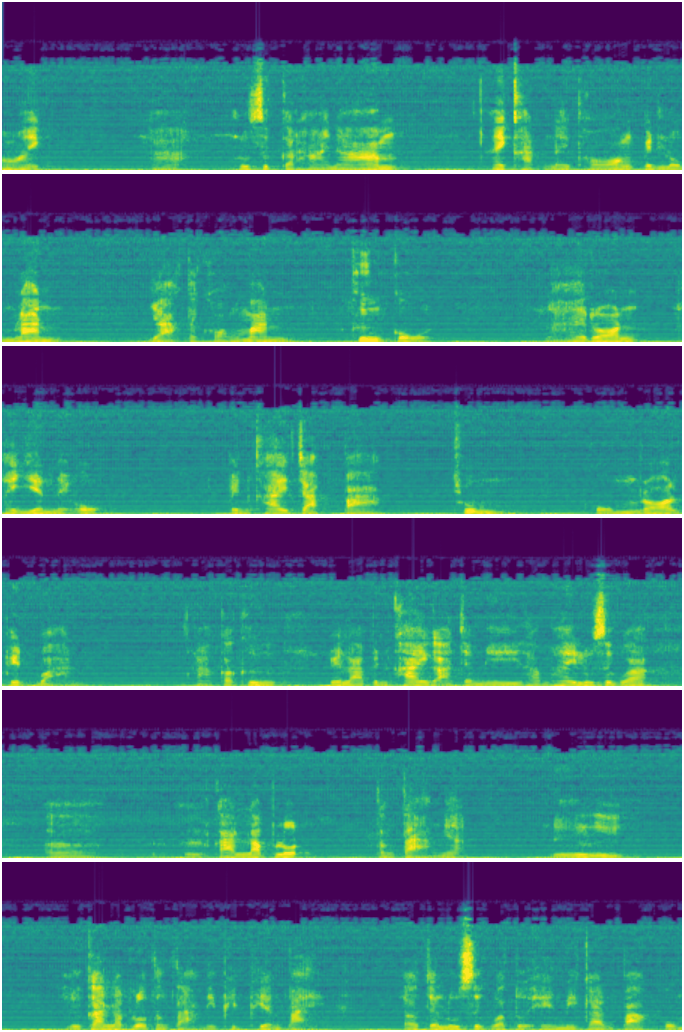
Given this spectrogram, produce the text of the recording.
น้อยนะรู้สึกกระหายน้ำให้ขัดในท้องเป็นลมลั่น อยากแต่ของมันครึ่งโกรธนะให้ร้อนให้เย็นในอก เป็นไข้จับปาก ชุ่ม ขมร้อนเผ็ดหวานนะก็คือ เวลาเป็นไข้ก็อาจจะมีทำให้รู้สึกว่าการรับรสต่างๆเนี่ยหรือหรือการรับรสต่างๆนี่ผิดเพี้ยนไป แล้วจะรู้สึกว่าตัวเองมีการปากขม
